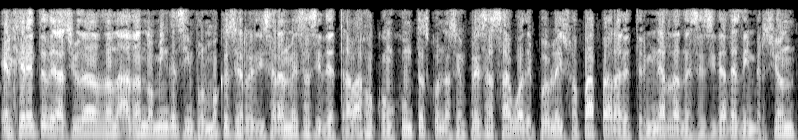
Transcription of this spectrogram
El gerente de la ciudad, Adán Domínguez, informó que se realizarán mesas y de trabajo conjuntas con las empresas Agua de Puebla y Suapá para determinar las necesidades de inversión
